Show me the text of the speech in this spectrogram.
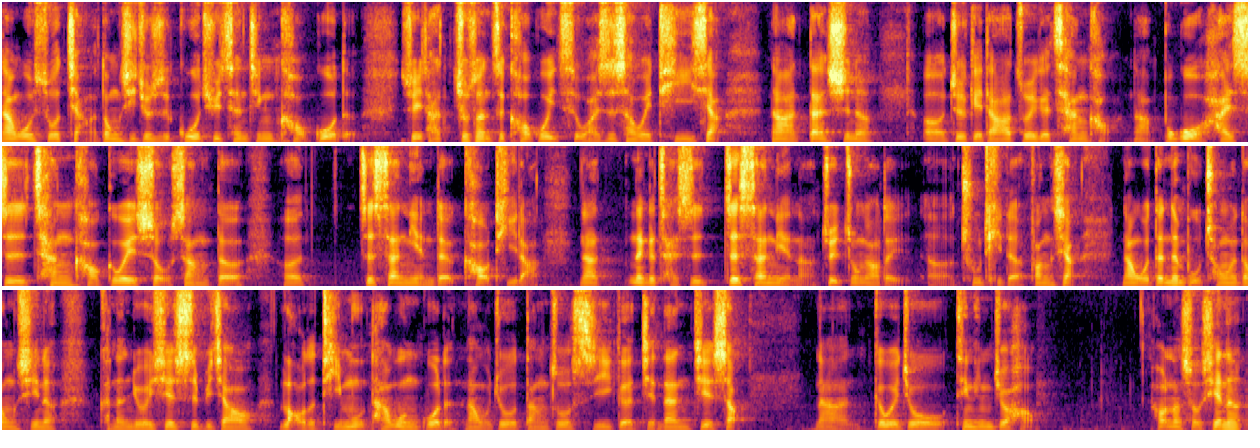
那我所讲的东西就是过去曾经考过的，所以他就算只考过一次，我还是稍微提一下。那但是呢，呃，就给大家做一个参考。那不过还是参考各位手上的呃这三年的考题啦。那那个才是这三年呢、最重要的呃出题的方向。那我等等补充的东西呢，可能有一些是比较老的题目，他问过的，那我就当做是一个简单介绍。那各位就听听就好。好，那首先呢。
